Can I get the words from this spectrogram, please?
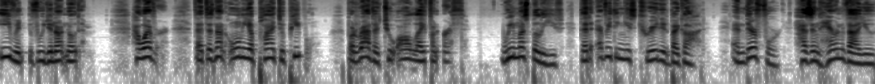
even if we do not know them. However, that does not only apply to people, but rather to all life on earth. We must believe that everything is created by God, and therefore has inherent value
